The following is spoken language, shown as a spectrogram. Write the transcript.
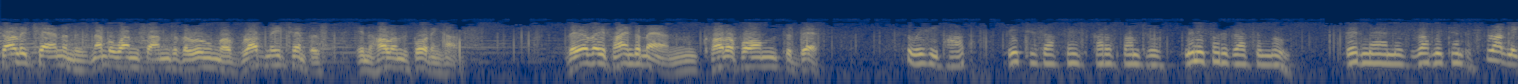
Charlie Chan and his number one son to the room of Rodney Tempest in Holland's boarding house. There they find a man chloroformed to death. Who is he, Pop? Features of face correspond to many photographs in room. Dead man is Rodney Tempest. Rodney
